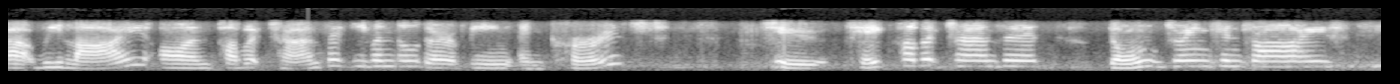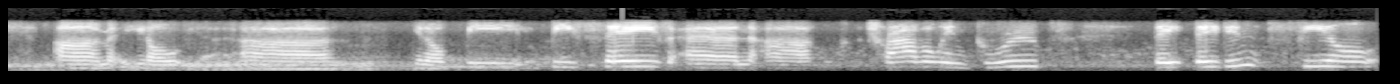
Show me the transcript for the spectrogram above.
uh, rely on public transit, even though they're being encouraged to take public transit. Don't drink and drive. Um, you know, uh, you know, be be safe and uh, travel in groups they they didn't feel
